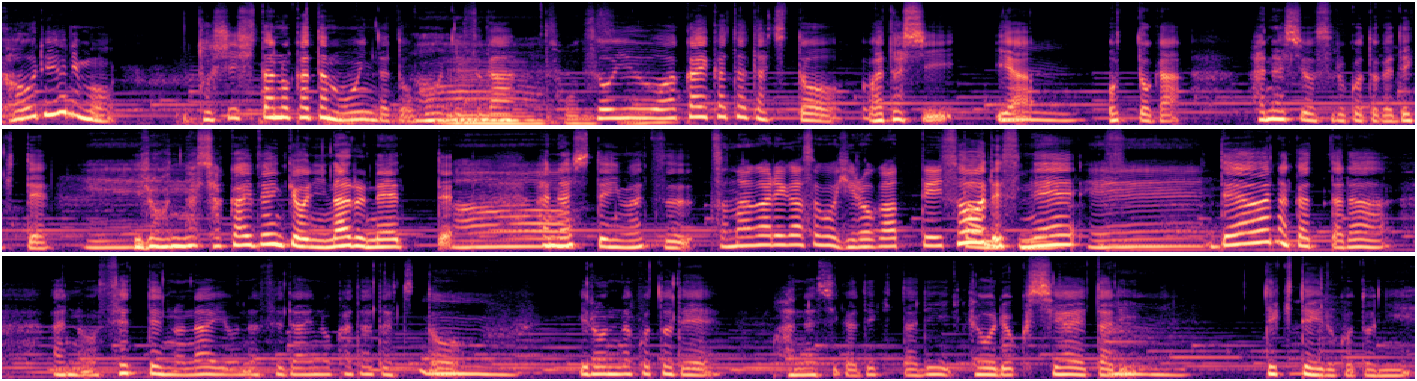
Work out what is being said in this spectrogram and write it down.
香りよりも年下の方も多いんだと思うんですがそういうお若い方たちと私や夫が話をすることができていろんな社会勉強になるねって話しています。つながりがすごい広がっていね。そうですね。出会わなかったらあの接点のないような世代の方たちといろんなことで話ができたり協力し合えたりできていることに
